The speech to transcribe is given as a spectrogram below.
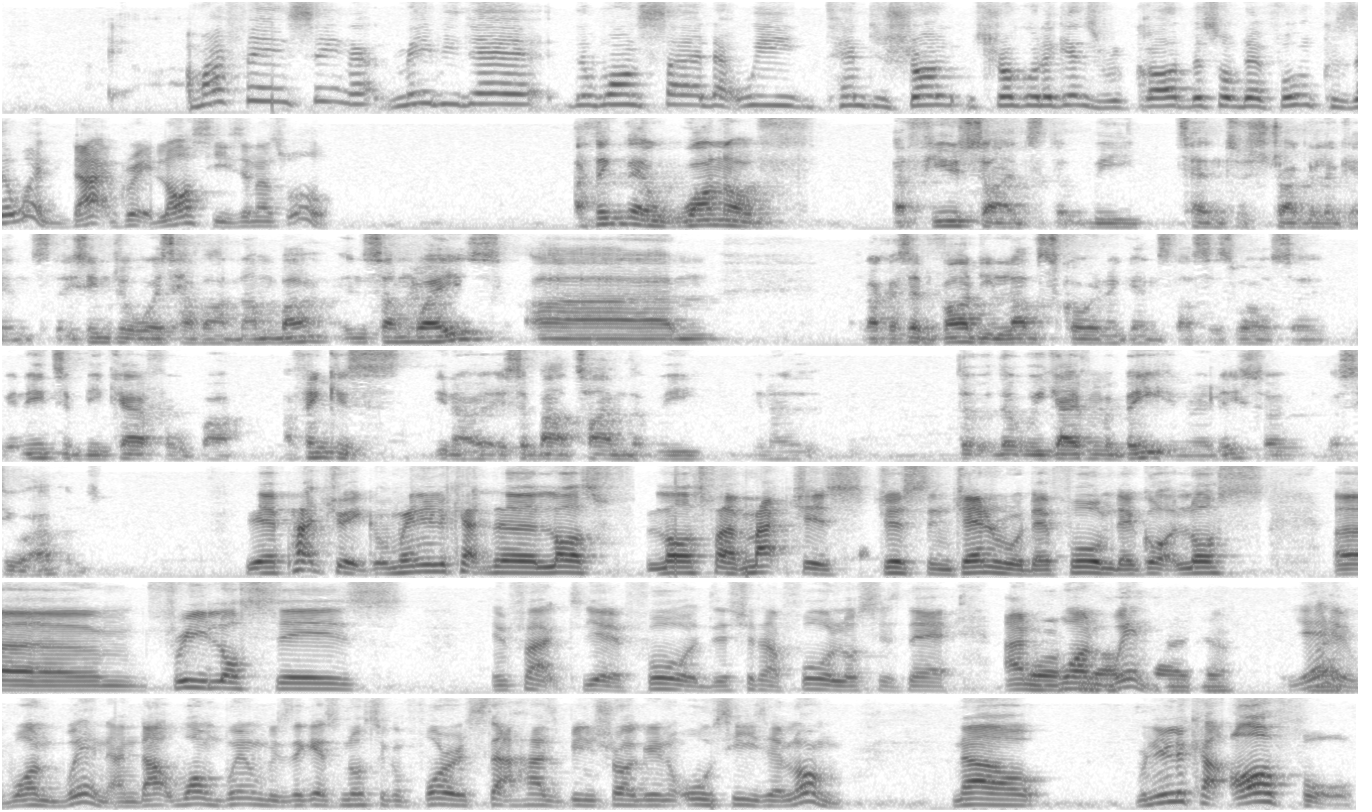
am I fair in saying that maybe they're the one side that we tend to struggle, struggle against regardless of their form? Because they weren't that great last season as well. I think they're one of a few sides that we tend to struggle against. They seem to always have our number in some ways. Um, like I said, Vardy loves scoring against us as well, so we need to be careful. But I think it's you know it's about time that we you know that, that we gave them a beating, really. So let's see what happens. Yeah, Patrick. When you look at the last last five matches, just in general, their form, they've got loss, um, three losses. In fact, yeah, four. They should have four losses there and four one win. Five, yeah, yeah right. one win, and that one win was against Nottingham Forest that has been struggling all season long. Now, when you look at our four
